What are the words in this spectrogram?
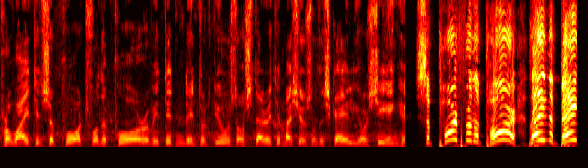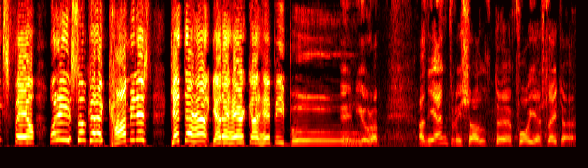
provided support for the poor, we didn't introduce austerity measures of the scale you're seeing here. Support for the poor, letting the banks fail. What are you, some kind of communist? Get the ha- get a haircut, hippie. Boo. In Europe, and the end result, uh, four years later,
